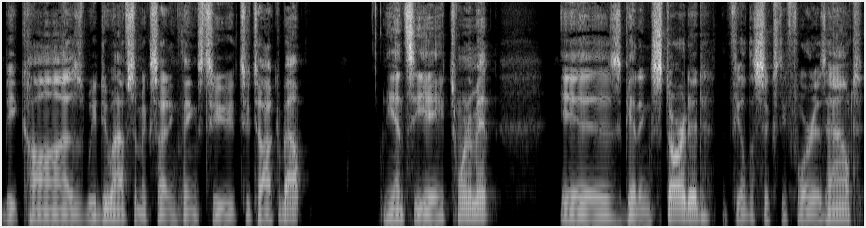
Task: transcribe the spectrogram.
because we do have some exciting things to to talk about. The NCAA tournament is getting started. The field of 64 is out.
